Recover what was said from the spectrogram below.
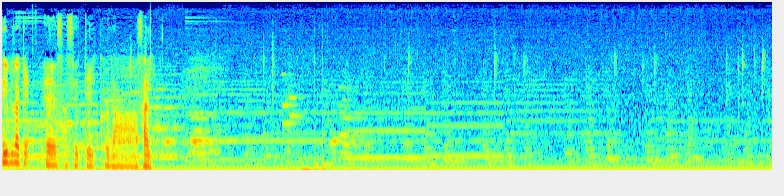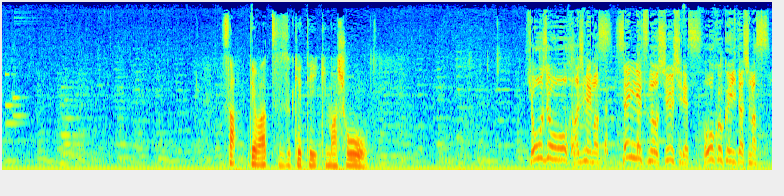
セーブだけ、えーさせてください。さあ、では続けていきましょう。表情を始めます先月の収支です報告いたします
